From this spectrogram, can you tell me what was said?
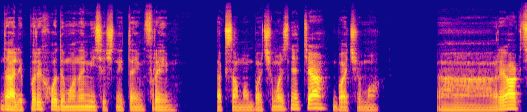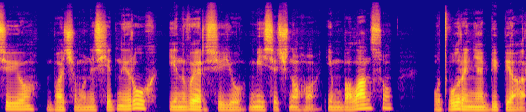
Далі переходимо на місячний таймфрейм. Так само бачимо зняття, бачимо реакцію, бачимо несхідний рух, інверсію місячного імбалансу, утворення BPR.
